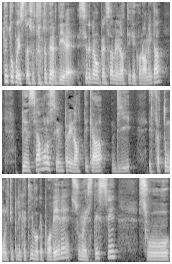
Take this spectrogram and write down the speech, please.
tutto questo è soltanto per dire, se dobbiamo pensarlo in ottica economica, pensiamolo sempre in ottica di effetto moltiplicativo che può avere su noi stessi, sulle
